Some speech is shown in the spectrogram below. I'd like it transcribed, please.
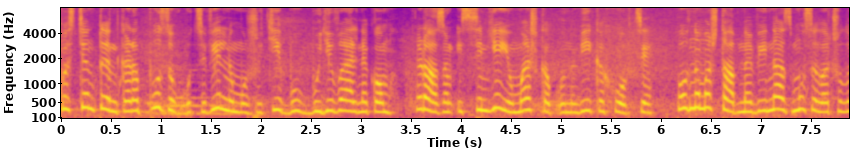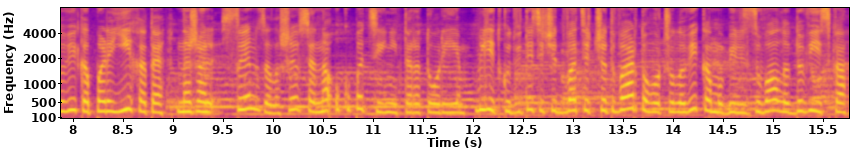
Костянтин Карапузов у цивільному житті був будівельником. Разом із сім'єю мешкав у Новій Каховці. Повномасштабна війна змусила чоловіка переїхати. На жаль, син залишився на окупаційній території. Влітку 2024-го чоловіка мобілізували до війська.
